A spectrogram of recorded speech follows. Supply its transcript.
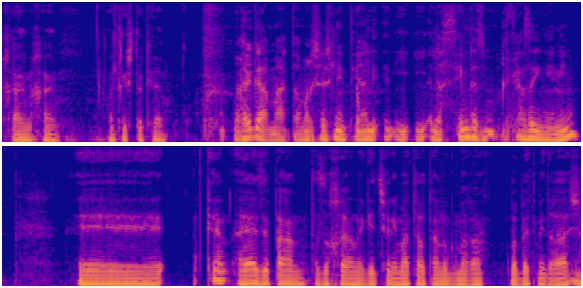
חיים לחיים אל תשתכר. רגע מה אתה אומר שיש לי נטייה לשים את זה במרכז העניינים? אה, כן, היה איזה פעם, אתה זוכר, נגיד, שלימדת אותנו גמרא בבית מדרש.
